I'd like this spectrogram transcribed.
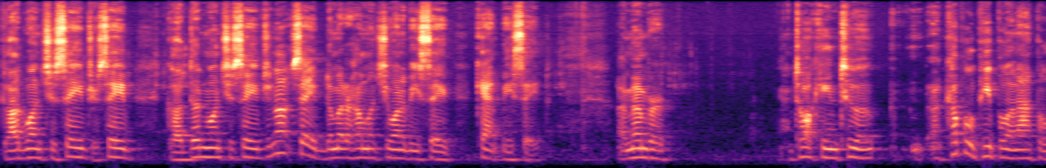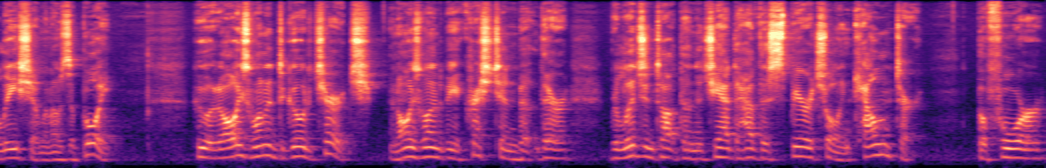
God wants you saved, you're saved. God doesn't want you saved, you're not saved, no matter how much you want to be saved, can't be saved. I remember talking to a, a couple of people in Appalachia when I was a boy who had always wanted to go to church and always wanted to be a Christian, but their religion taught them that you had to have this spiritual encounter before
